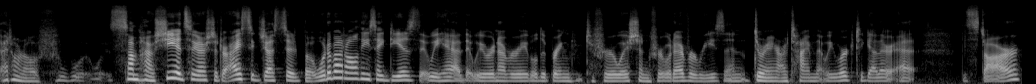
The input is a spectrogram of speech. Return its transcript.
I don't know if w- somehow she had suggested or I suggested, but what about all these ideas that we had that we were never able to bring to fruition for whatever reason during our time that we worked together at the Star,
